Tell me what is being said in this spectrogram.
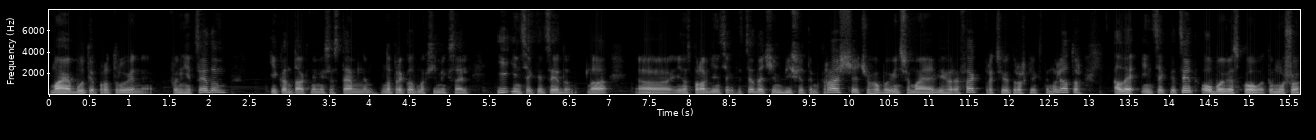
має бути протруєне фунгіцидом і контактним і системним, наприклад, Maximixel, і інсектицидом. Да? Е, і насправді інсектицида чим більше, тим краще. Чого? Бо він ще має вігор-ефект, працює трошки як стимулятор, але інсектицид обов'язково, тому що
